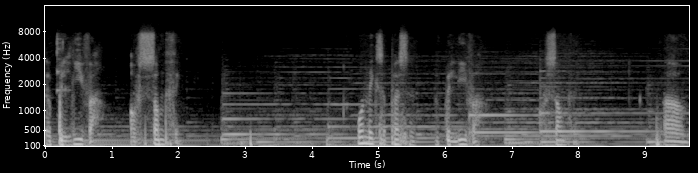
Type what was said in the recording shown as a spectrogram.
a believer of something? What makes a person a believer of something? Um,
